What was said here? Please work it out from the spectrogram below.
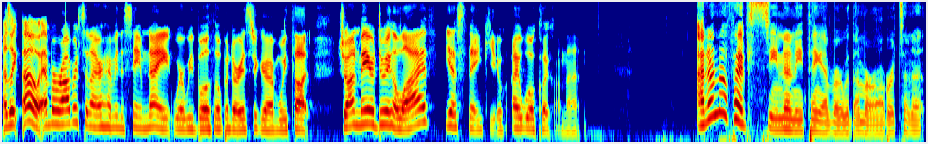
I was like, oh, Emma Roberts and I are having the same night where we both opened our Instagram we thought, John Mayer doing a live? Yes, thank you. I will click on that. I don't know if I've seen anything ever with Emma Roberts in it.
